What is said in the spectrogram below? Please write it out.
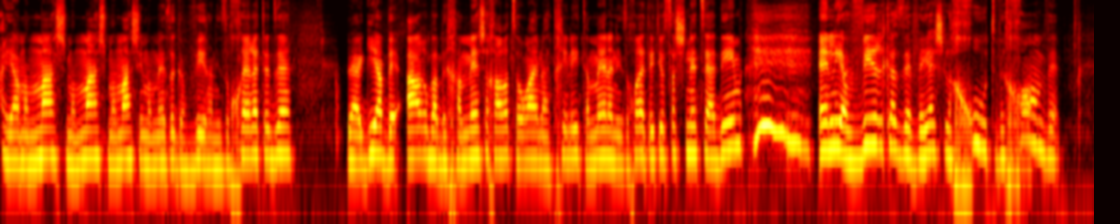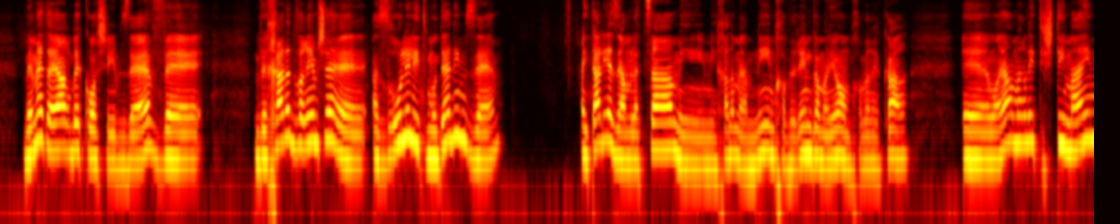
היה ממש ממש ממש עם המזג אוויר, אני זוכרת את זה. להגיע בארבע, בחמש אחר הצהריים, להתחיל להתאמן, אני זוכרת, הייתי עושה שני צעדים, אין לי אוויר כזה, ויש לחות וחום, ובאמת היה הרבה קושי עם זה, ו... ואחד הדברים שעזרו לי להתמודד עם זה, הייתה לי איזו המלצה מאחד המאמנים, חברים גם היום, חבר יקר, אה, הוא היה אומר לי, תשתי מים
